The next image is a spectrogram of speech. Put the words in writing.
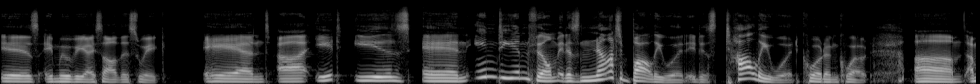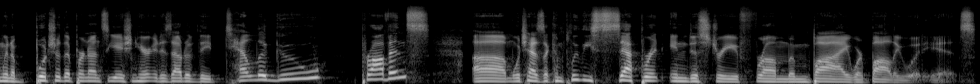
is a movie I saw this week, and uh, it is an Indian film. It is not Bollywood. It is Tollywood, quote unquote. Um, I'm gonna butcher the pronunciation here. It is out of the Telugu province, um, which has a completely separate industry from Mumbai, where Bollywood is.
